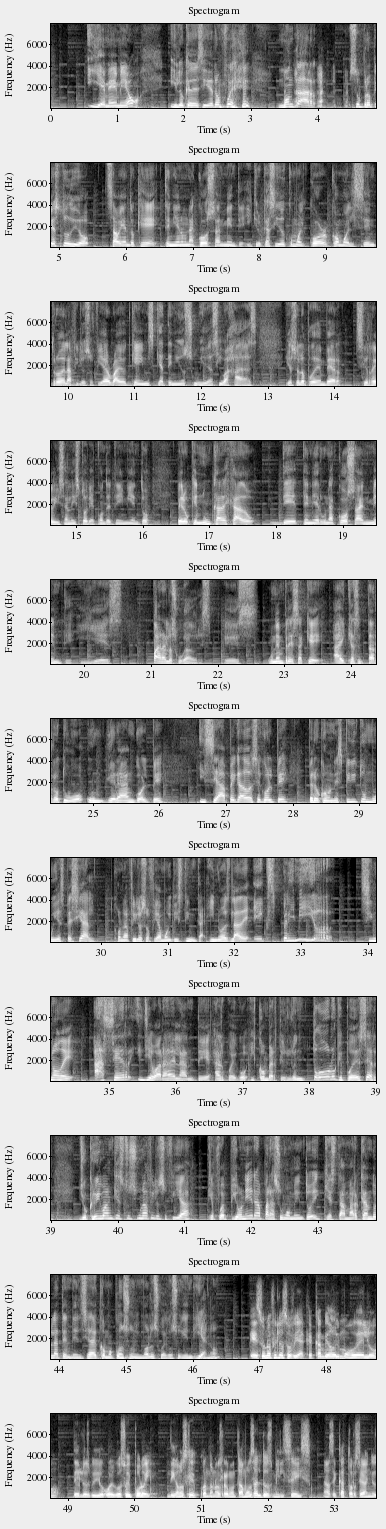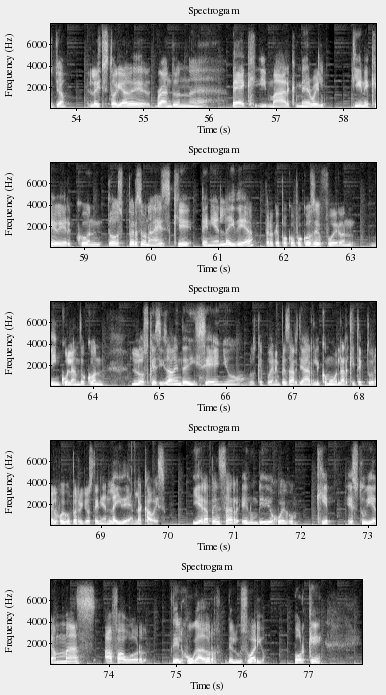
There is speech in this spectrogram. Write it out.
y MMO. Y lo que decidieron fue montar su propio estudio sabiendo que tenían una cosa en mente y creo que ha sido como el core, como el centro de la filosofía de Riot Games que ha tenido subidas y bajadas y eso lo pueden ver si revisan la historia con detenimiento, pero que nunca ha dejado de tener una cosa en mente y es para los jugadores. Es una empresa que hay que aceptarlo, tuvo un gran golpe y se ha pegado ese golpe, pero con un espíritu muy especial, con una filosofía muy distinta y no es la de exprimir sino de hacer y llevar adelante al juego y convertirlo en todo lo que puede ser. Yo creo, Iván, que esto es una filosofía que fue pionera para su momento y que está marcando la tendencia de cómo consumimos los juegos hoy en día, ¿no? Es una filosofía que ha cambiado el modelo de los videojuegos hoy por hoy. Digamos que cuando nos remontamos al 2006, hace 14 años ya, la historia de Brandon eh, Beck y Mark Merrill tiene que ver con dos personajes que tenían la idea, pero que poco a poco se fueron vinculando con los que sí saben de diseño, los que pueden empezar ya a darle como la arquitectura al juego, pero ellos tenían la idea en la cabeza. Y era pensar en un videojuego que estuviera más a favor del jugador, del usuario. ¿Por qué?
